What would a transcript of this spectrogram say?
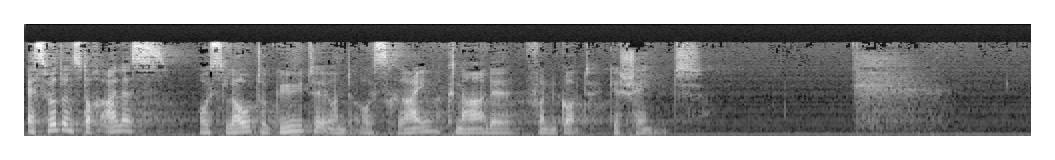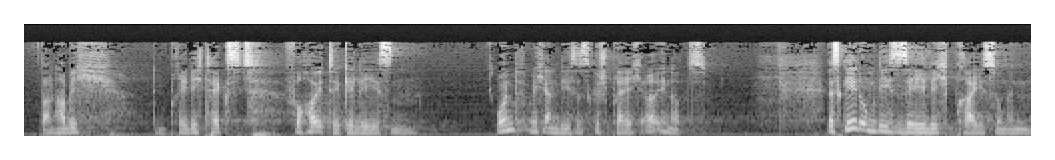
es wird uns doch alles aus lauter Güte und aus reiner Gnade von Gott geschenkt. Dann habe ich den Predigtext für heute gelesen und mich an dieses Gespräch erinnert. Es geht um die Seligpreisungen,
